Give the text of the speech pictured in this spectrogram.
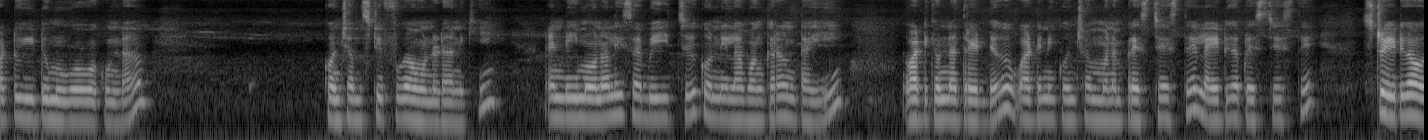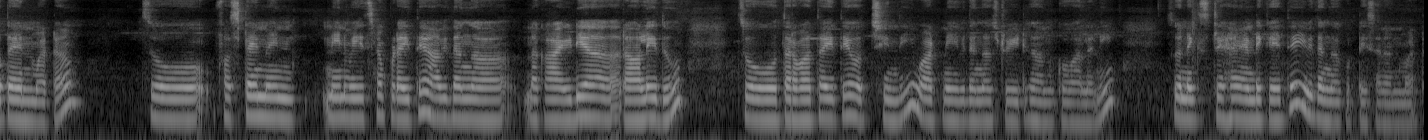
అటు ఇటు మూవ్ అవ్వకుండా. కొంచెం స్టిఫ్గా ఉండడానికి. అండ్ ఈ మోనాలిసా బీచ్ కొన్ని ఇలా వంకర ఉంటాయి. వాటికి ఉన్న థ్రెడ్ వాటిని కొంచెం మనం ప్రెస్ చేస్తే లైట్గా ప్రెస్ చేస్తే స్ట్రైట్గా అవుతాయి అన్నమాట సో ఫస్ట్ టైం నేను నేను వేసినప్పుడు అయితే ఆ విధంగా నాకు ఐడియా రాలేదు. సో తర్వాత అయితే వచ్చింది వాటిని ఈ విధంగా స్ట్రైట్గా అనుకోవాలని. సో నెక్స్ట్ హ్యాండ్కి అయితే ఈ విధంగా కుట్టేశాను అనమాట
